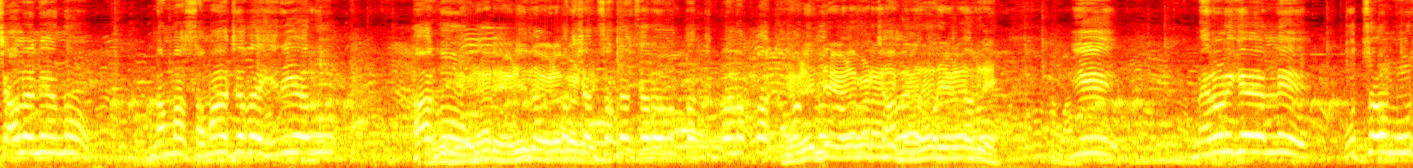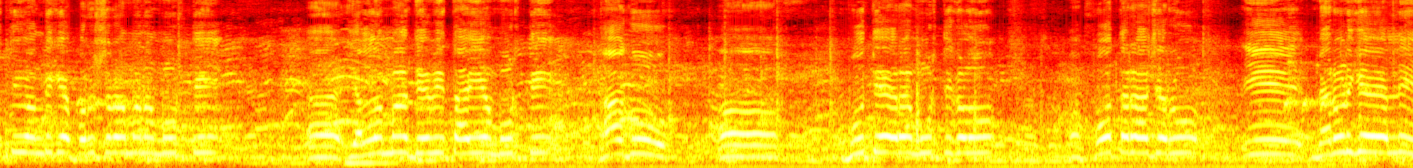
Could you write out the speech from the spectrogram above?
ಚಾಲನೆಯನ್ನು ನಮ್ಮ ಸಮಾಜದ ಹಿರಿಯರು ಹಾಗೂ ಪರಿಷತ್ ಸದಸ್ಯರಾದಂಥ ತಿಪ್ಪಣ್ಣಪ್ಪ. ಈ ಮೆರವಣಿಗೆಯಲ್ಲಿ ಉತ್ಸವ ಮೂರ್ತಿಯೊಂದಿಗೆ ಪರಶುರಾಮನ ಮೂರ್ತಿ ಯಲ್ಲಮ್ಮ ದೇವಿ ತಾಯಿಯ ಮೂರ್ತಿ ಹಾಗೂ ಭೂತೇಯರ ಮೂರ್ತಿಗಳು ಪೋತರಾಜರು ಈ ಮೆರವಣಿಗೆಯಲ್ಲಿ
